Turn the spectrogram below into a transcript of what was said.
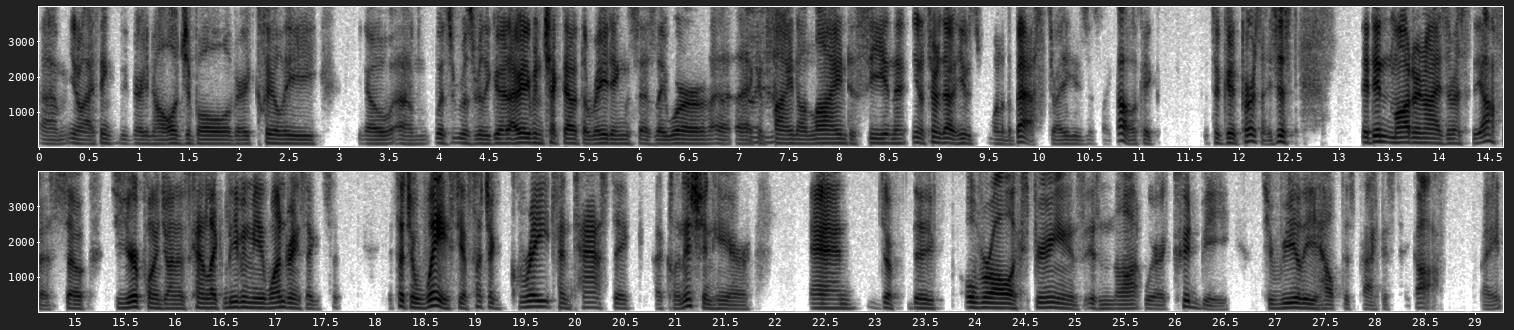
um, you know I think very knowledgeable, very clearly you know um, was was really good. I even checked out the ratings as they were uh, I oh, could yeah. find online to see, and then you know turns out he was one of the best. Right? He's just like, oh, okay, it's a good person. It's just they didn't modernize the rest of the office. So to your point, John, it was kind of like leaving me wondering. It's like it's, it's such a waste. You have such a great, fantastic uh, clinician here, and the, the overall experience is not where it could be to really help this practice take off. Right?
